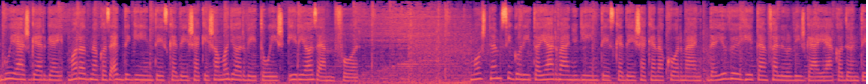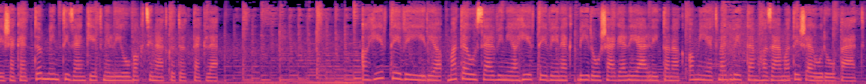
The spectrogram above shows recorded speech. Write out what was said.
Gulyás Gergely, maradnak az eddigi intézkedések és a magyar vétó is, írja az M4. Most nem szigorít a járványügyi intézkedéseken a kormány, de jövő héten felülvizsgálják a döntéseket, több mint 12 millió vakcinát kötöttek le. A Hír TV írja, Matteo Salvini a Hír TV-nek bíróság elé állítanak, amiért megvédtem hazámat és Európát.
